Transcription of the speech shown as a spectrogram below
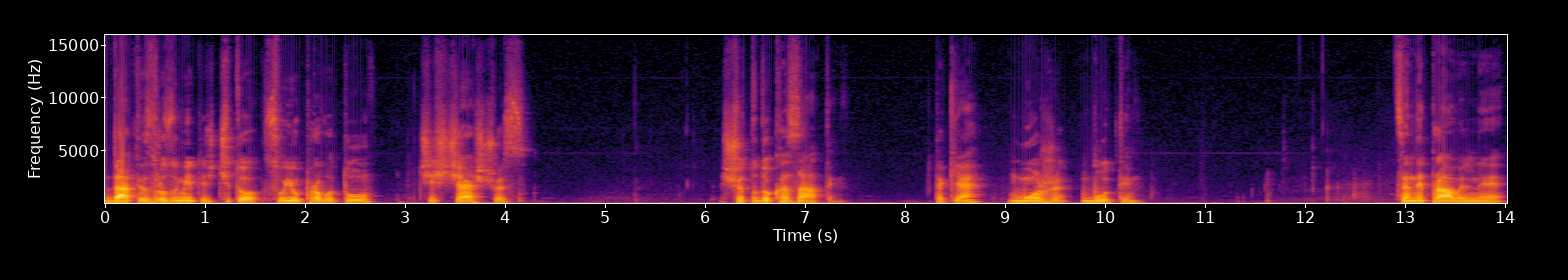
дати зрозуміти, чи то свою правоту, чи ще щось. Що то доказати. Таке може бути. Це неправильне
